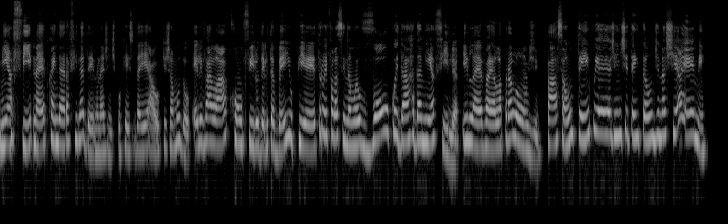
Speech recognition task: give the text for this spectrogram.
Minha filha, na época ainda era filha dele, né, gente? Porque isso daí é algo que já mudou. Ele vai lá com o filho dele também, o Pietro, e fala assim: não, eu vou cuidar da minha filha. E leva ela pra longe. Passa um tempo e aí a gente tem então Dinastia M.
